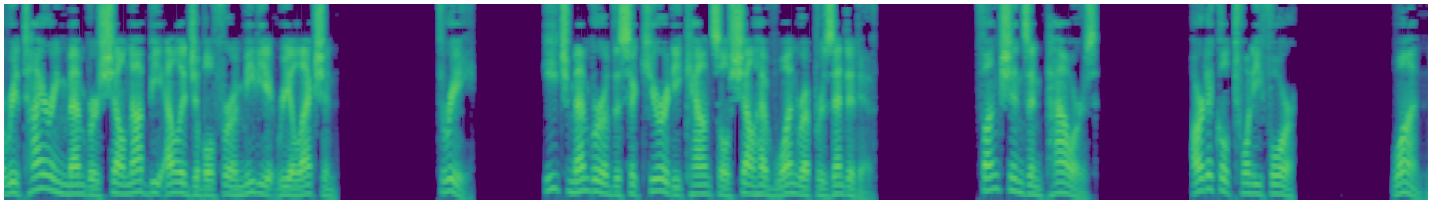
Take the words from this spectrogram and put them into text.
A retiring member shall not be eligible for immediate re-election. 3. Each member of the Security Council shall have one representative. Functions and powers Article 24 1.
